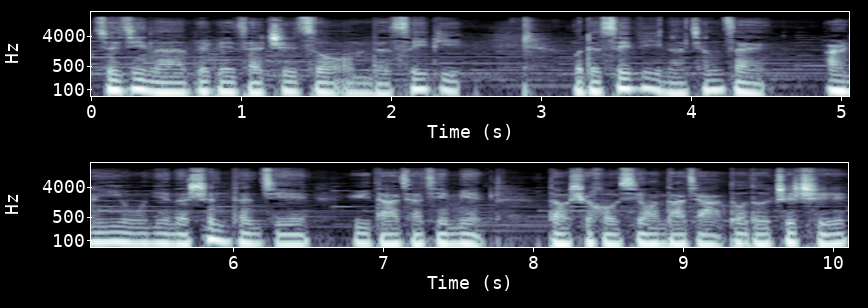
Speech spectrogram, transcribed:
最近呢，贝贝在制作我们的 CD，我的 CD 呢将在二零一五年的圣诞节与大家见面。到时候希望大家多多支持，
